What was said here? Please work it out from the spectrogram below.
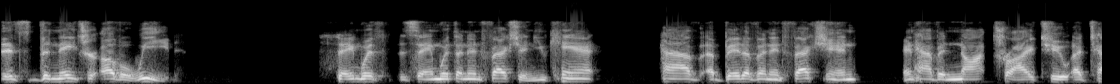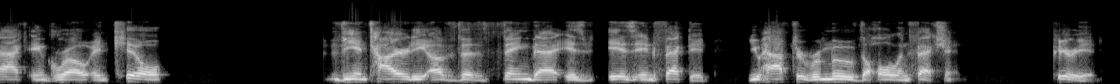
It's the nature of a weed. Same with same with an infection. You can't have a bit of an infection and have it not try to attack and grow and kill the entirety of the thing that is is infected. You have to remove the whole infection. period.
